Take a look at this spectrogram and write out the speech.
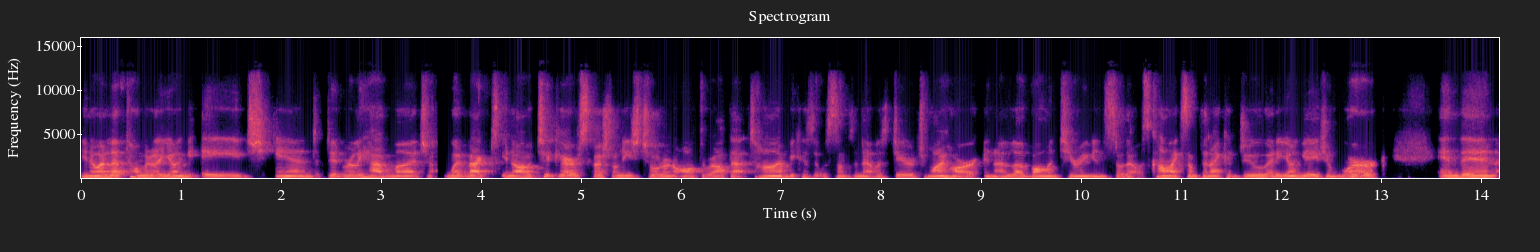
you know, I left home at a young age and didn't really have much. Went back, to, you know, I took care of special needs children all throughout that time because it was something that was dear to my heart. And I love volunteering. And so that was kind of like something I could do at a young age and work. And then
